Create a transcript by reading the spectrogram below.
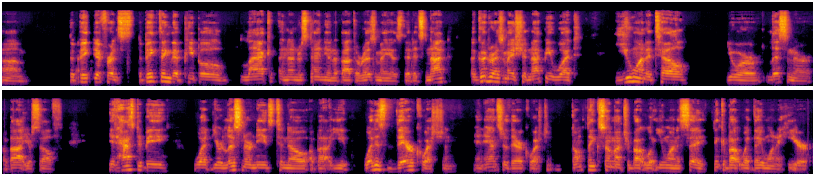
Um, the big difference, the big thing that people lack an understanding about the resume is that it's not a good resume should not be what you want to tell your listener about yourself. It has to be what your listener needs to know about you. What is their question and answer their question. Don't think so much about what you want to say. Think about what they want to hear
